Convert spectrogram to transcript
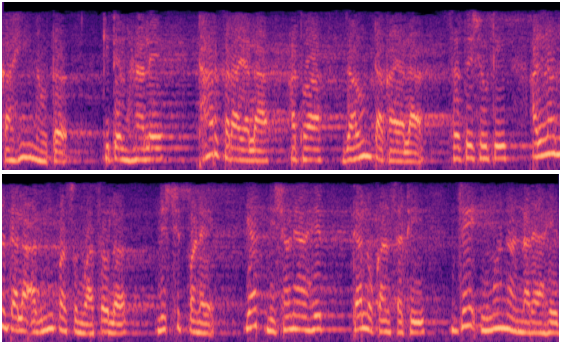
काहीही नव्हतं की ते म्हणाले ठार करा याला अथवा जाळून टाका याला सरते शेवटी अल्लानं त्याला अग्नीपासून वाचवलं निश्चितपणे यात निशाणे आहेत त्या लोकांसाठी जे इमान आणणारे आहेत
